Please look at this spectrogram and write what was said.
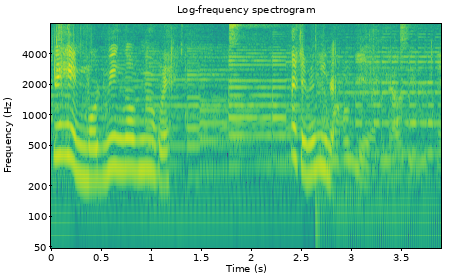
ไม่เห็นมดวิ่งรอบนอกเลย น่าจะไม่มีหรอก เขาแย่ไปแล้วสิมันแก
